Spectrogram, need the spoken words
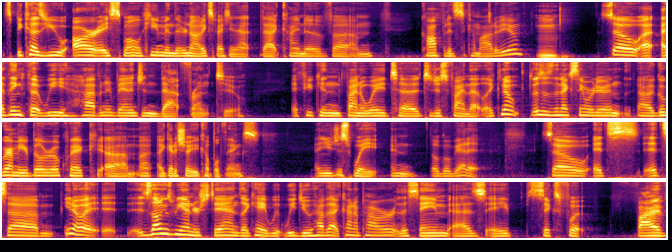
it's because you are a small human. They're not expecting that that kind of um, confidence to come out of you. So I, I think that we have an advantage in that front too. If you can find a way to to just find that, like, no, this is the next thing we're doing. Uh, go grab me your bill real quick. Um, I, I got to show you a couple things, and you just wait, and they'll go get it. So it's it's um you know it, it- as long as we understand like hey we, we do have that kind of power the same as a six foot five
